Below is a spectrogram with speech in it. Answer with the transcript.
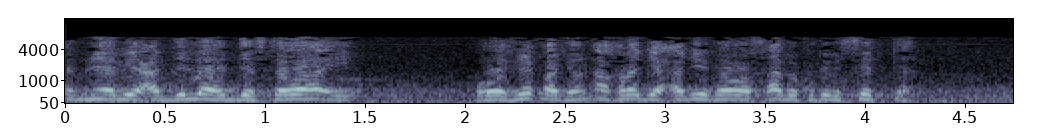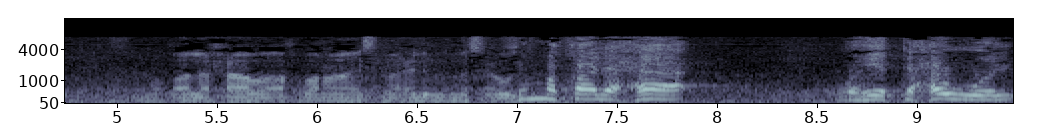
بن أبي عبد الله الدستوائي وهو ثقة أخرج حديثه أصحاب الكتب الستة. ثم قال حاء وأخبرنا إسماعيل بن مسعود. ثم قال حاء وهي التحول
